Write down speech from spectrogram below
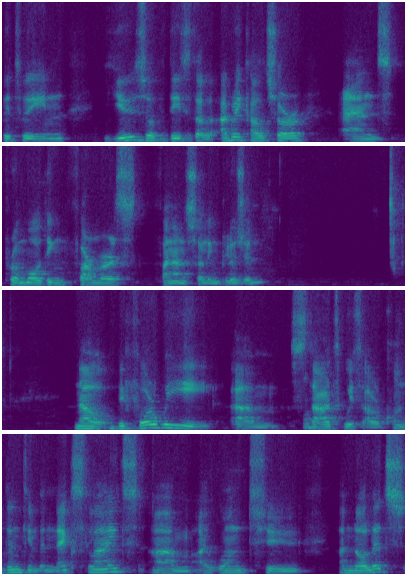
between use of digital agriculture and promoting farmers' financial inclusion. Now, before we um, start with our content in the next slide, um, I want to acknowledge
